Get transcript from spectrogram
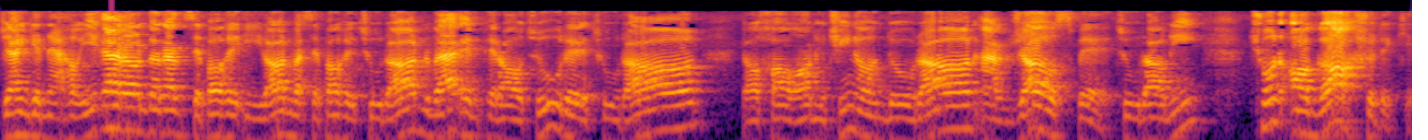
جنگ نهایی قرار دارند سپاه ایران و سپاه توران و امپراتور توران یا خاقان چین آن دوران ارجاس به تورانی چون آگاه شده که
